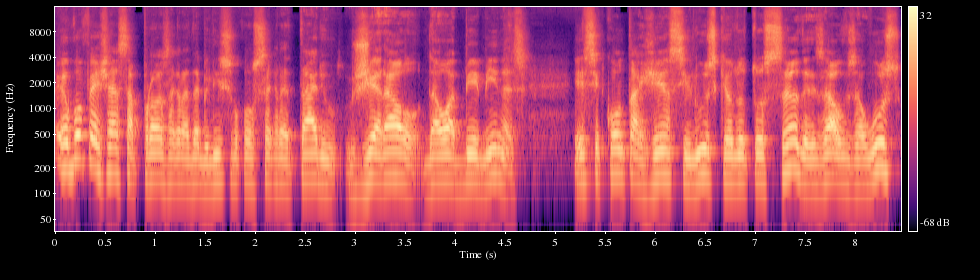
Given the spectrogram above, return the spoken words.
Eu vou fechar essa prosa agradabilíssima com o secretário-geral da OAB Minas, esse contagência ilustre, que é o Dr. Sanders Alves Augusto,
